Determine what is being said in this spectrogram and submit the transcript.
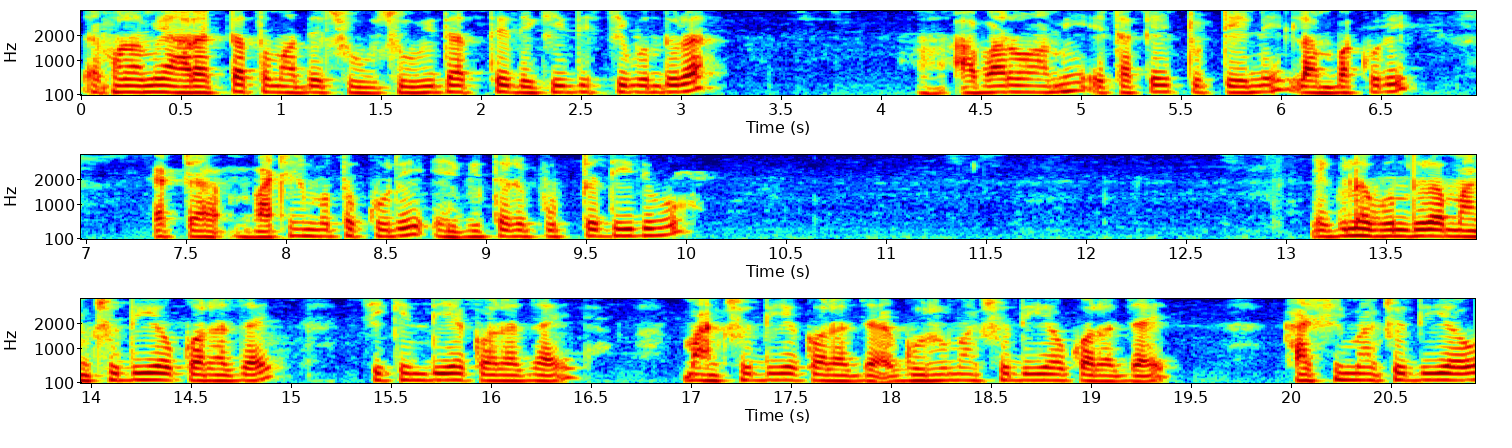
এখন আমি আর একটা তোমাদের সুবিধার্থে দেখিয়ে দিচ্ছি বন্ধুরা। আবারও আমি এটাকে একটু টেনে লম্বা করে একটা বাটির মতো করে এর ভিতরে পুরটা দিয়ে দেব। এগুলো বন্ধুরা মাংস দিয়েও করা যায়, চিকেন দিয়ে করা যায়, মাংস দিয়ে করা যায়, গরুর মাংস দিয়েও করা যায়, খাসির মাংস দিয়েও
